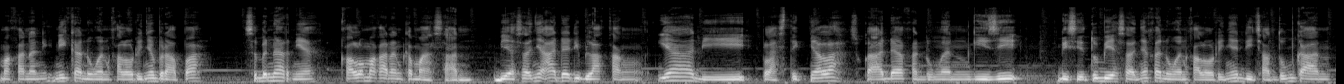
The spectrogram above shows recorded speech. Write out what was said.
makanan ini kandungan kalorinya berapa? Sebenarnya kalau makanan kemasan biasanya ada di belakang, ya di plastiknya lah suka ada kandungan gizi. Di situ biasanya kandungan kalorinya dicantumkan.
